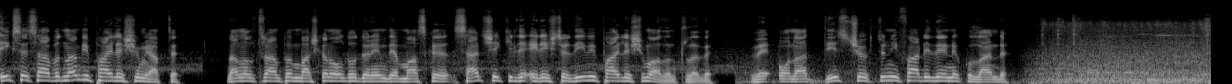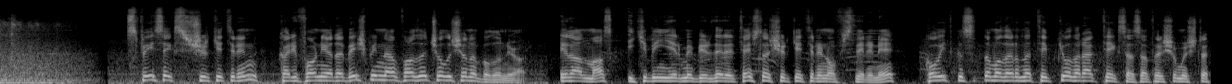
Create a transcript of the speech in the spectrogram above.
X hesabından bir paylaşım yaptı. Donald Trump'ın başkan olduğu dönemde Musk'ı sert şekilde eleştirdiği bir paylaşımı alıntıladı ve ona diz çöktün ifadelerini kullandı. SpaceX şirketinin Kaliforniya'da 5000'den fazla çalışanı bulunuyor. Elon Musk 2021'de de Tesla şirketinin ofislerini Covid kısıtlamalarına tepki olarak Teksas'a taşımıştı.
